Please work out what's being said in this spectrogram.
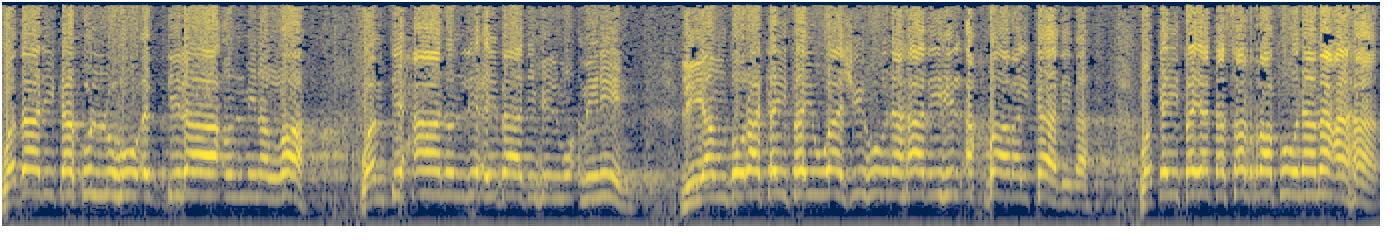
وذلك كله ابتلاء من الله وامتحان لعباده المؤمنين لينظر كيف يواجهون هذه الأخبار الكاذبة وكيف يتصرفون معها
